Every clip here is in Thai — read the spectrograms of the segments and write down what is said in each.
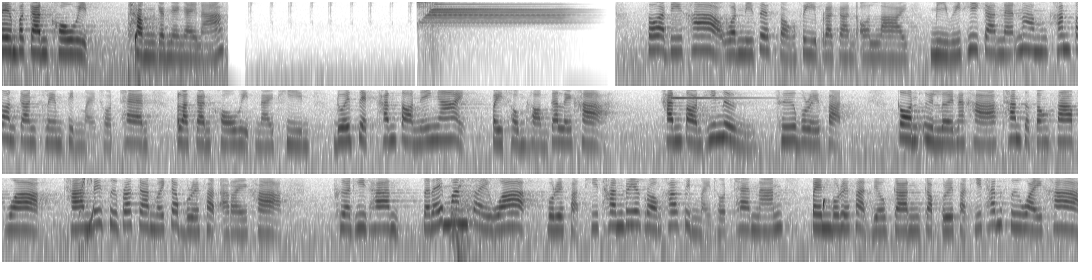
ลมประกันโควิดทำกันยังไงนะ สวัสดีค่ะ วันนี้ 724 ประกันออนไลน์ มีวิธีการแนะนำขั้นตอนการเคลมสินใหม่ทดแทน ประกันโควิด -19 ด้วย 7 ขั้นตอนง่ายๆ ไปชมพร้อมกันเลยค่ะ ขั้นตอนที่ 1 ชื่อบริษัทก่อนอื่นเลยนะคะ ท่านจะต้องทราบว่าท่านได้ซื้อประกันไว้กับบริษัทอะไรค่ะ เพื่อที่ท่านจะได้มั่นใจว่าบริษัทที่ท่านเรียกร้องค่าสินใหม่ทดแทนนั้น เป็นบริษัทเดียวกันกับบริษัทที่ท่านซื้อไว้ค่ะ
